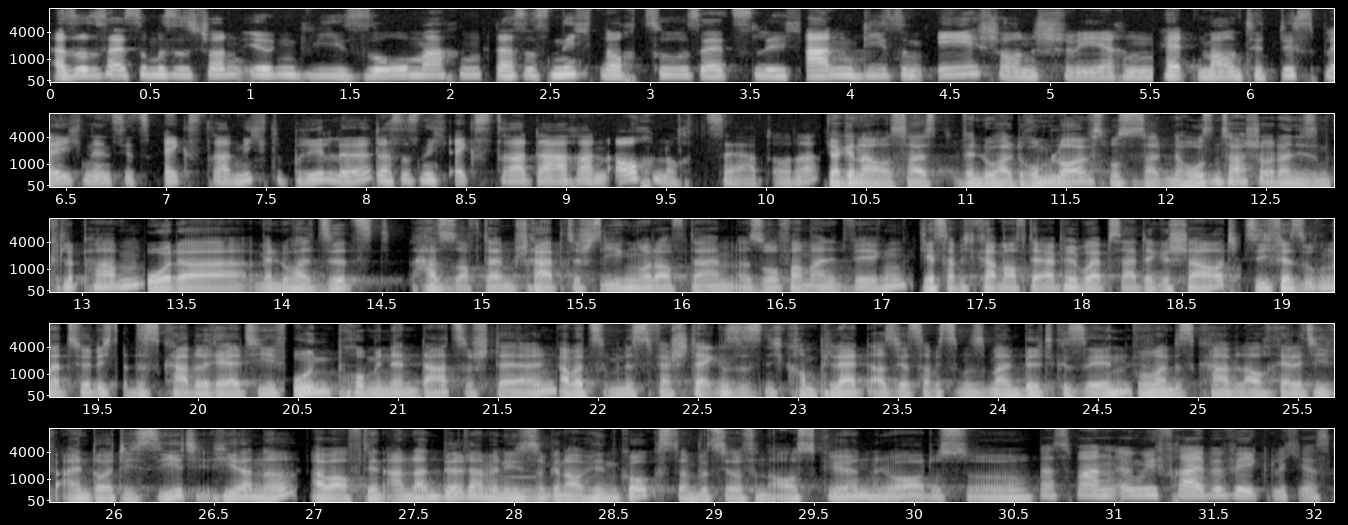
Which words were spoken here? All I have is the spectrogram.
Also das heißt, du musst es schon irgendwie so machen, dass es nicht noch zusätzlich an diesem eh schon schweren Head-Mounted Display, ich nenne es jetzt extra nicht Brille, dass es nicht extra daran auch noch zerrt, oder? Ja, genau. Das heißt, wenn du halt rumläufst, musst du es halt in der Hosentasche oder in diesem Clip haben. Oder wenn du halt sitzt, hast du es auf deinem Schreibtisch liegen oder auf deinem Sofa meinetwegen. Jetzt habe ich gerade mal auf der Apple-Webseite geschaut. Sie versuchen natürlich, das Kabel relativ unprominent darzustellen, aber zumindest verstecken sie es nicht komplett. Also jetzt habe ich zumindest mal ein Bild gesehen, wo man das Kabel auch relativ eindeutig sieht hier, ne? Aber auf den anderen Bildern, wenn du so genau hinguckst, dann würdest du ja davon ausgehen, ja, das äh, Dass man irgendwie frei beweglich ist.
